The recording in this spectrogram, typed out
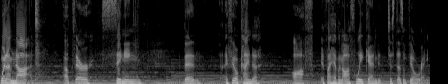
when I'm not up there singing, then I feel kind of off. If I have an off weekend, it just doesn't feel right.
